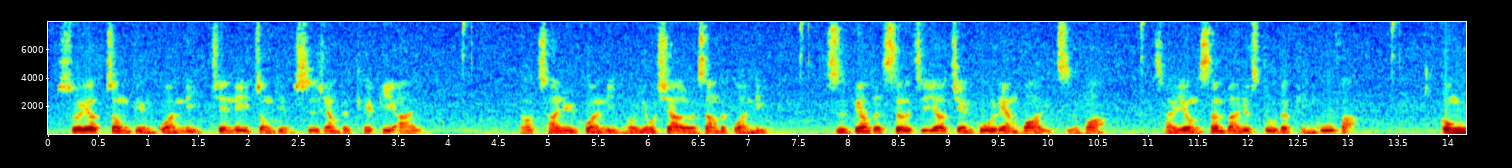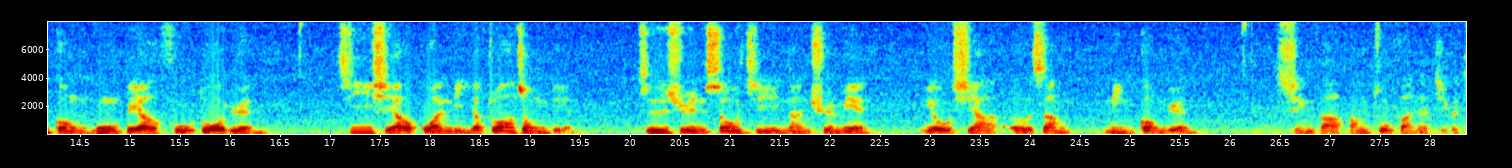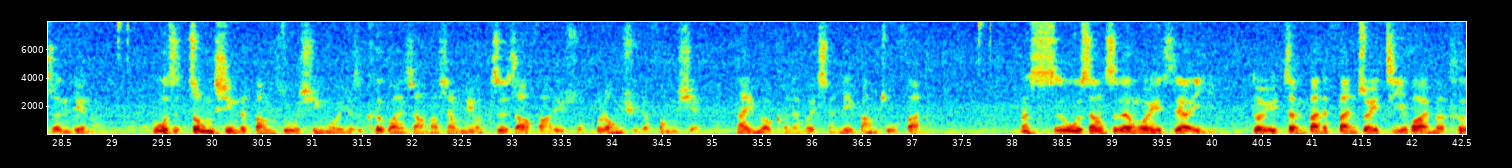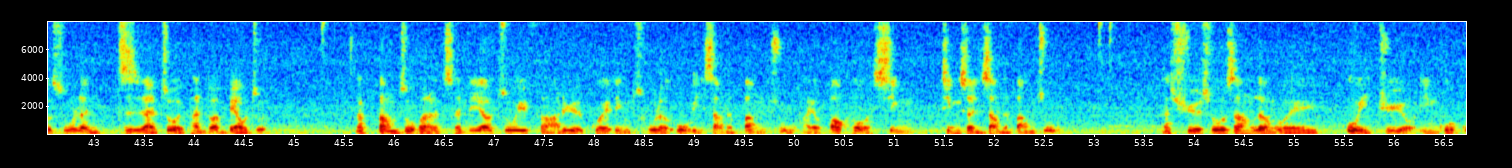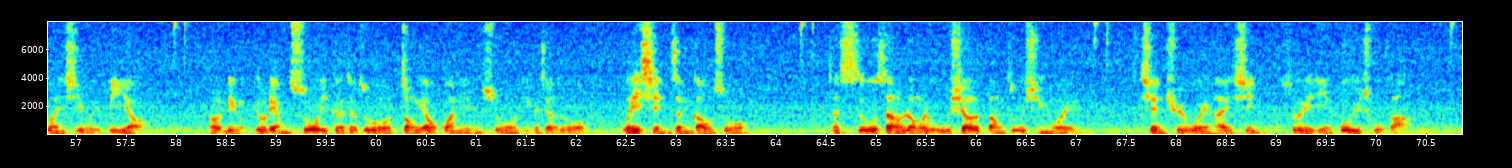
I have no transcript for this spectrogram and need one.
所以要重点管理，建立重点事项的 KPI，然后参与管理后由下而上的管理，指标的设计要兼顾量化与质化。采用三百六十度的评估法，公共目标幅多元，绩效管理要抓重点，资讯收集难全面，由下而上民共院。刑法帮助犯的几个争点哦，如果是中性的帮助行为，就是客观上好像没有制造法律所不容许的风险，那有没有可能会成立帮助犯？那实务上是认为是要以。对于正犯的犯罪计划有没有特殊认知来作为判断标准？那帮助犯的成立要注意法律的规定，除了物理上的帮助，还有包括心精神上的帮助。那学说上认为不以具有因果关系为必要。然后另有两说，一个叫做重要关联说，一个叫做危险增高说。在实务上有认为无效的帮助行为欠缺危害性。所以应不予处罚。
